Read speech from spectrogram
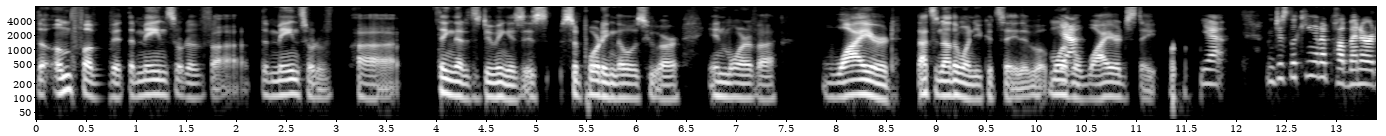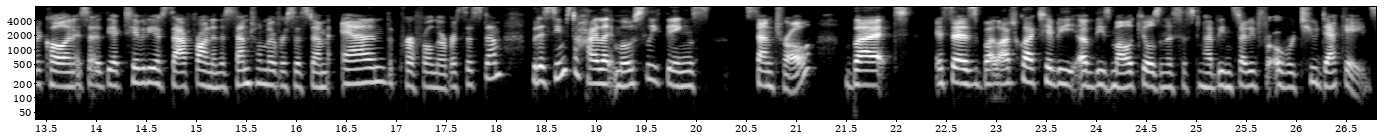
the oomph of it, the main sort of uh, the main sort of uh, thing that it's doing is is supporting those who are in more of a wired. That's another one you could say, more Yeah. of a wired state. Yeah. I'm just looking at a PubMed article and it says the activity of saffron in the central nervous system and the peripheral nervous system, but it seems to highlight mostly things central. But it says biological activity of these molecules in the system have been studied for over two decades.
